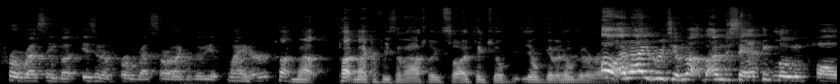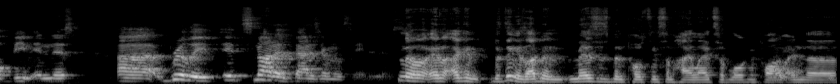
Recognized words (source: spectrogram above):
pro wrestling but isn't a pro wrestler, like really a fighter. Pat, Matt, Pat McAfee's an athlete, so I think he'll he'll get it. He'll get around. Oh, and I agree too. I'm not. I'm just saying. I think Logan Paul being in this, uh, really, it's not as bad as everyone's saying it is. no, and I can. The thing is, I've been Miz has been posting some highlights of Logan Paul Oh, in the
